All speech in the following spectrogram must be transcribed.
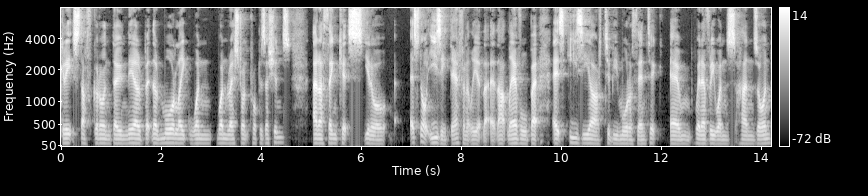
great stuff going on down there, but they're more like one one restaurant propositions, and I think it's you know it's not easy, definitely at that, at that level, but it's easier to be more authentic um, when everyone's hands on.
